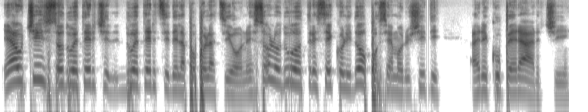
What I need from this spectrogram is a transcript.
e ha ucciso due terzi due terzi della popolazione. Solo due o tre secoli dopo siamo riusciti a recuperarci.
